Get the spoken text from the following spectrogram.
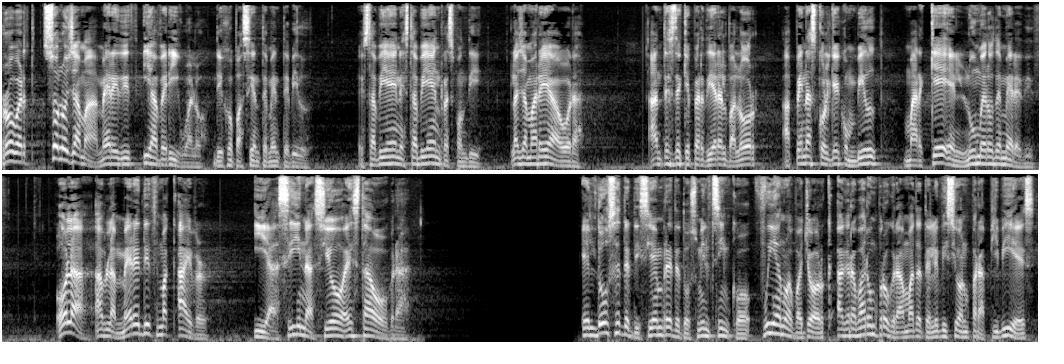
Robert, solo llama a Meredith y averígualo, dijo pacientemente Bill. Está bien, está bien, respondí. La llamaré ahora. Antes de que perdiera el valor, apenas colgué con Bill, marqué el número de Meredith. Hola, habla Meredith McIver. Y así nació esta obra. El 12 de diciembre de 2005 fui a Nueva York a grabar un programa de televisión para PBS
